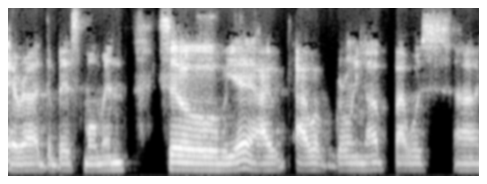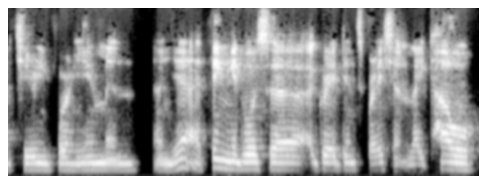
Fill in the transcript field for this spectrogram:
era, at the best moment. So yeah, I, I was growing up, I was uh, cheering for him, and and yeah, I think it was a, a great inspiration, like how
